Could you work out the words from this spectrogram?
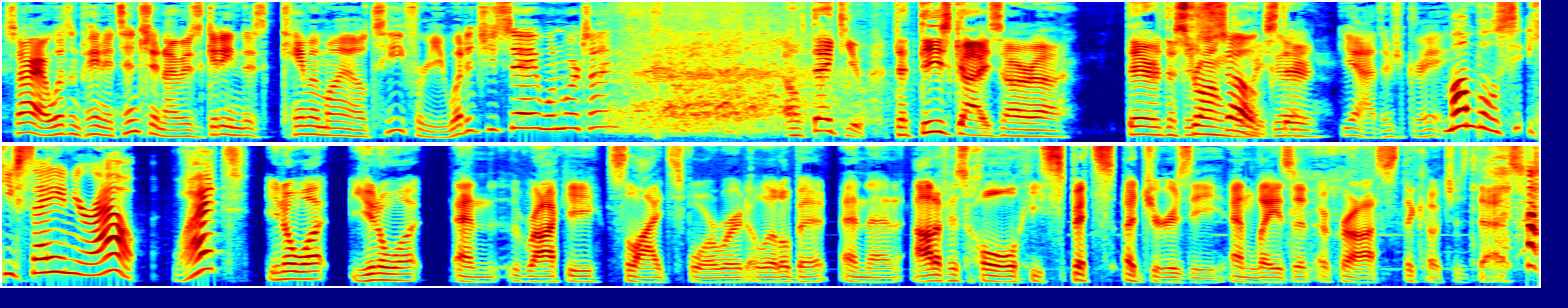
Sorry, I wasn't paying attention. I was getting this chamomile tea for you. What did you say one more time? oh, thank you. That these guys are uh, they're the They're strong so boys. good. They're Yeah, they're great. Mumbles, he's saying you're out. what? You know what? You know what? And Rocky slides forward a little bit, and then out of his hole, he spits a jersey and lays it across the coach's desk.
